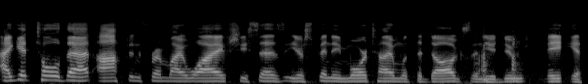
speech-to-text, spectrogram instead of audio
I, get told that often from my wife. She says you're spending more time with the dogs than you do with me. And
